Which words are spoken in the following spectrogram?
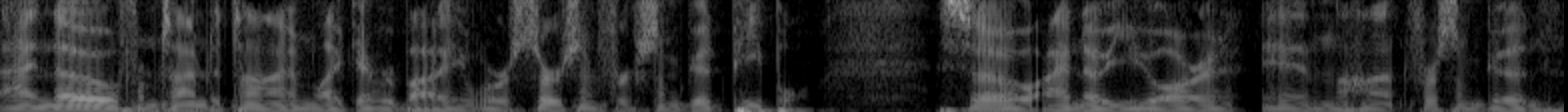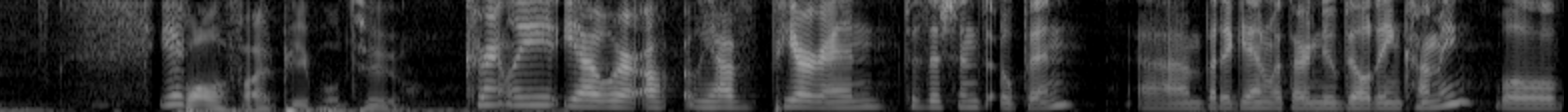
I know from time to time, like everybody, we're searching for some good people. So I know you are in the hunt for some good Yeah. qualified people too. Currently, yeah, we're we have PRN positions open. Um, but again, with our new building coming, we'll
